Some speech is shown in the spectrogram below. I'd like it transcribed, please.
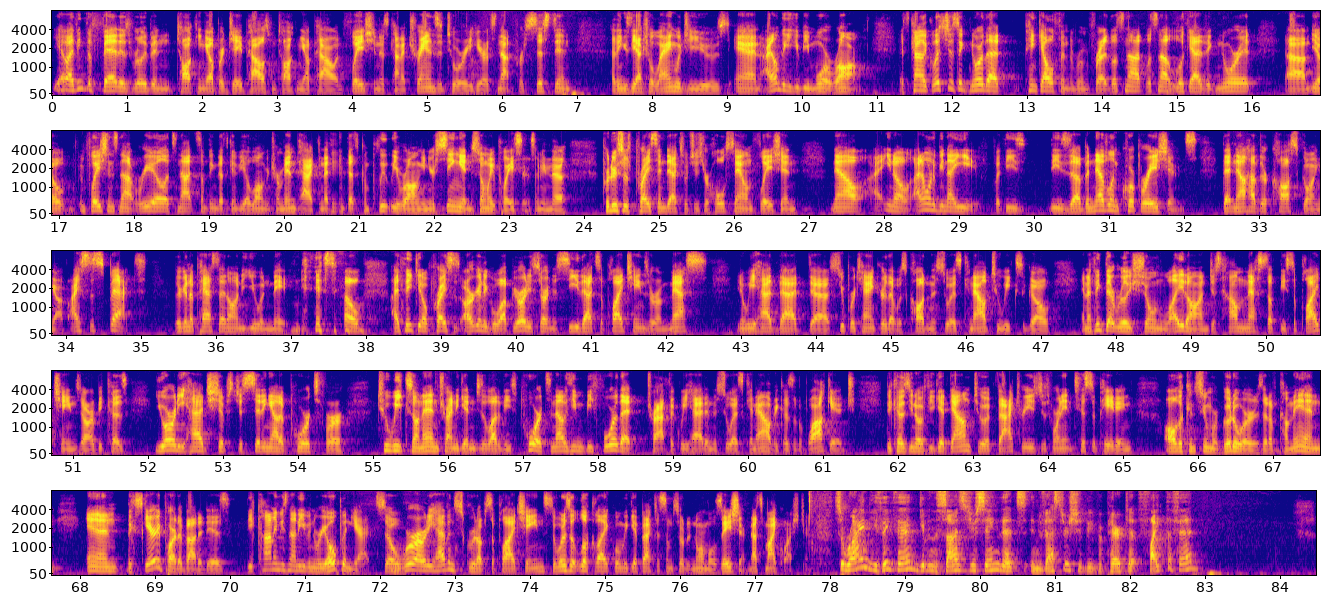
Yeah, I think the Fed has really been talking up, or Jay Powell's been talking up how inflation is kind of transitory here. It's not persistent. I think is the actual language he used, and I don't think he could be more wrong. It's kind of like let's just ignore that pink elephant in the room, Fred. Let's not let's not look at it, ignore it. Um, you know, inflation's not real. It's not something that's going to be a longer term impact, and I think that's completely wrong. And you're seeing it in so many places. I mean, the producers price index, which is your wholesale inflation. Now, I, you know, I don't want to be naive, but these these uh, benevolent corporations that now have their costs going up, I suspect they're going to pass that on to you and me. Hmm. so I think you know prices are going to go up. You're already starting to see that supply chains are a mess. You know, we had that uh, super tanker that was caught in the Suez Canal two weeks ago, and I think that really shone light on just how messed up these supply chains are because you already had ships just sitting out at ports for two weeks on end trying to get into a lot of these ports. And that was even before that traffic we had in the Suez Canal because of the blockage. Because, you know, if you get down to it, factories just weren't anticipating all the consumer good orders that have come in. And the scary part about it is the economy's not even reopened yet. So mm. we're already having screwed up supply chains. So what does it look like when we get back to some sort of normalization? That's my question. So Ryan, do you think then, given the signs that you're seeing, that investors should be prepared to fight the Fed?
